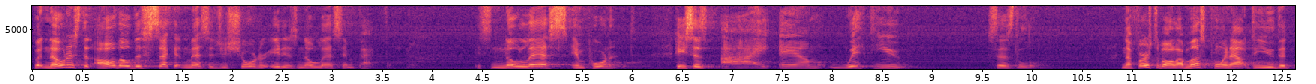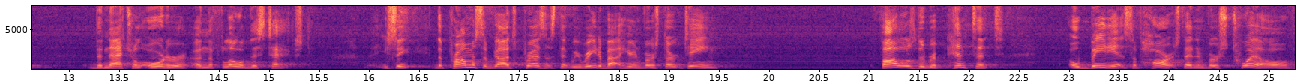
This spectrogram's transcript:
But notice that although this second message is shorter, it is no less impactful. It's no less important. He says, I am with you, says the Lord. Now, first of all, I must point out to you that the natural order and the flow of this text. You see, the promise of God's presence that we read about here in verse 13 follows the repentant obedience of hearts that in verse 12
